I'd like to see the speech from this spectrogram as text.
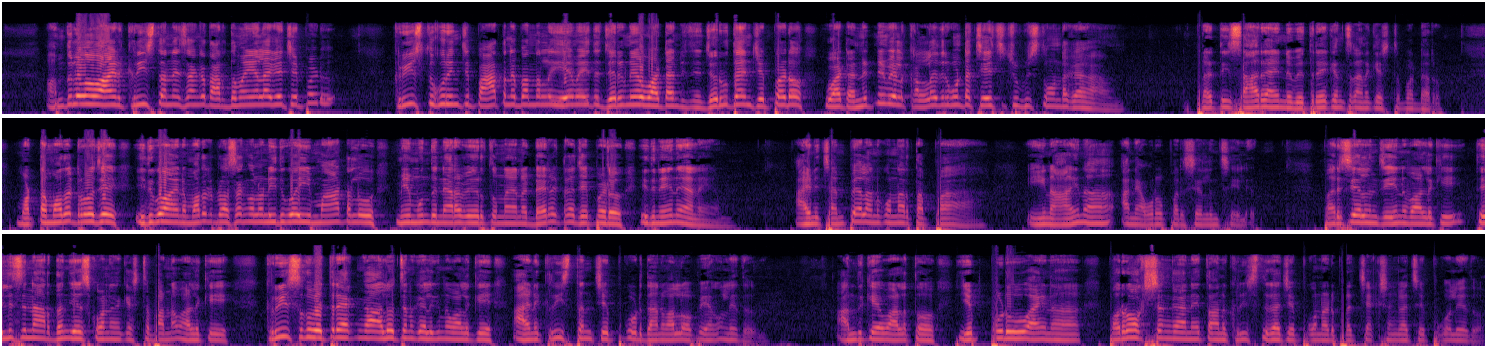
అందులో ఆయన క్రీస్తు అనే సంగతి అర్థమయ్యేలాగే చెప్పాడు. క్రీస్తు గురించి పాత నిబంధనలు ఏమైతే జరిగినాయో వాటి జరుగుతాయని చెప్పాడో వాటన్నిటిని వీళ్ళు కళ్ళ ఎదురుగుంటా చేసి చూపిస్తూ ఉండగా ప్రతిసారి ఆయన్ని వ్యతిరేకించడానికి ఇష్టపడ్డారు. మొట్టమొదటి రోజే ఇదిగో ఆయన మొదటి ప్రసంగంలో ఇదిగో ఈ మాటలు మీ ముందు నెరవేరుతున్నాయని డైరెక్ట్గా చెప్పాడు. ఇది నేనే అని. ఆయన చంపేయాలనుకున్నారు తప్ప ఈయన ఆయన అని ఎవరూ పరిశీలన చేయలేదు. పరిశీలన చేయని వాళ్ళకి తెలిసిన అర్థం చేసుకోవడానికి ఇష్టపడిన వాళ్ళకి క్రీస్తుకు వ్యతిరేకంగా ఆలోచన కలిగిన వాళ్ళకి ఆయన క్రీస్తు అని చెప్పుకోడు దానివల్ల ఉపయోగం లేదు. అందుకే వాళ్ళతో ఎప్పుడూ ఆయన పరోక్షంగానే తాను క్రీస్తుగా చెప్పుకున్నాడు ప్రత్యక్షంగా చెప్పుకోలేదు.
